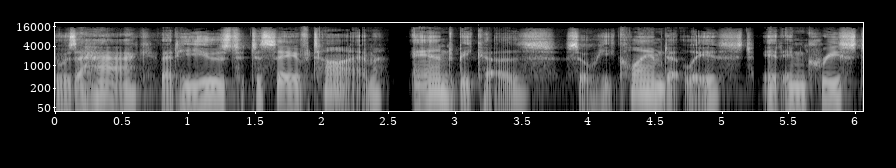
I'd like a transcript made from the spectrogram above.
It was a hack that he used to save time, and because, so he claimed at least, it increased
